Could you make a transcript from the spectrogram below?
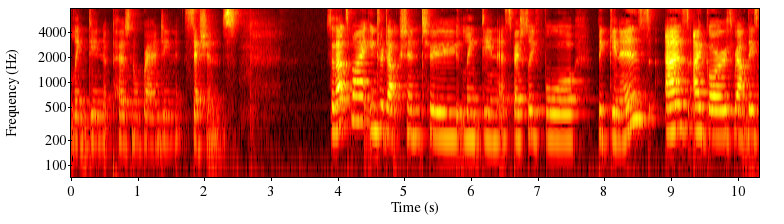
LinkedIn personal branding sessions. So that's my introduction to LinkedIn, especially for beginners. As I go throughout these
